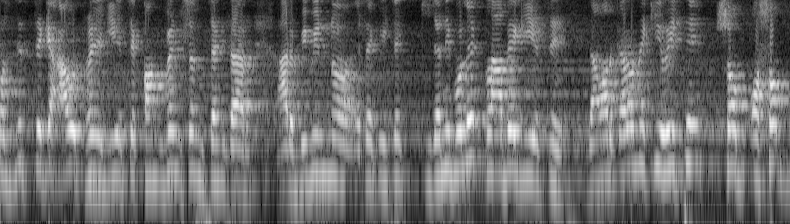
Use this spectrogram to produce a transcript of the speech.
মসজিদ থেকে আউট হয়ে গিয়েছে কনভেনশন সেন্টার, আর বিভিন্ন এটা কি কি জানি বলে, ক্লাবে গিয়েছে। যাওয়ার কারণে কি হয়েছে? সব অসভ্য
